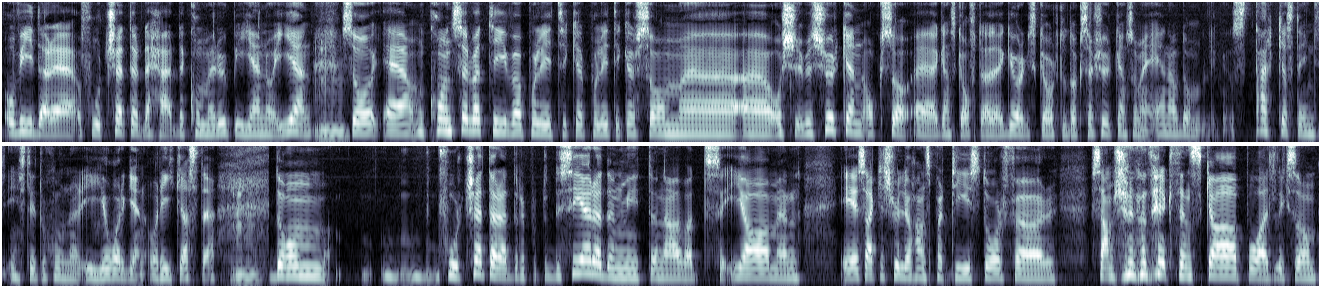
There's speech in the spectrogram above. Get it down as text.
och vidare fortsätter det här. Det kommer upp igen och igen. Mm. Så eh, konservativa politiker, politiker som, eh, och kyrkan också, eh, ganska ofta, georgiska ortodoxa kyrkan som är en av de starkaste institutioner i Georgien och rikaste. Mm. De fortsätter att reproducera den myten av att ja, men eh, Saakashvili och hans parti står för samkönade äktenskap och att liksom,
